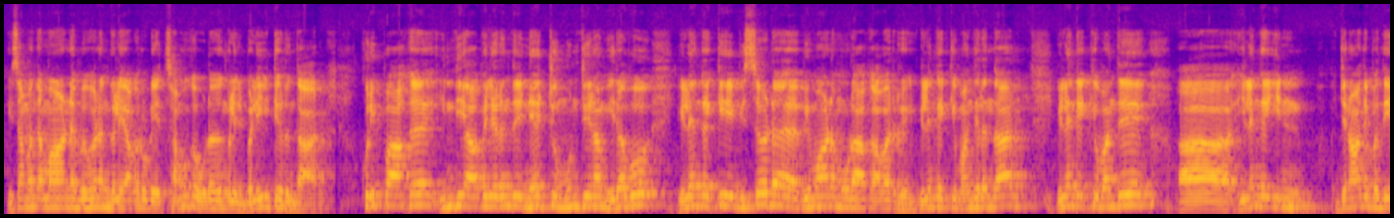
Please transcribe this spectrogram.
இசம்பந்தமான சம்பந்தமான விவரங்களை அவருடைய சமூக ஊடகங்களில் வெளியிட்டிருந்தார். குறிப்பாக இந்தியாவிலிருந்து நேற்று முன்தினம் இரவு இலங்கைக்கு விசேட விமானம் ஊடாக அவர் இலங்கைக்கு வந்திருந்தார். இலங்கைக்கு வந்து ஆஹ், இலங்கையின் ஜனாதிபதி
